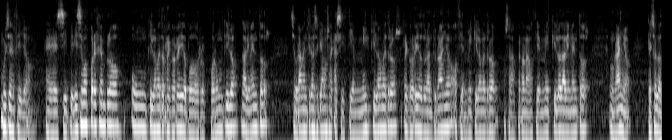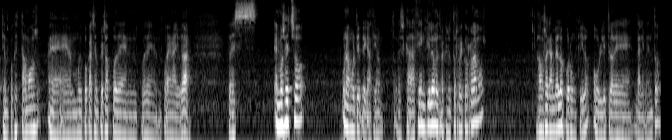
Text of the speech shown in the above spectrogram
Muy sencillo. Eh, si pidiésemos, por ejemplo, un kilómetro recorrido por, por un kilo de alimentos, seguramente nos iríamos a casi 100.000 kilómetros recorridos durante un año, o 100.000 kilómetros, o sea, perdona, o 100.000 kilos de alimentos en un año, que son los tiempos que estamos, eh, muy pocas empresas pueden, pueden, pueden ayudar. Entonces, hemos hecho una multiplicación. Entonces, cada 100 kilómetros que nosotros recorramos, vamos a cambiarlo por un kilo o un litro de, alimento.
